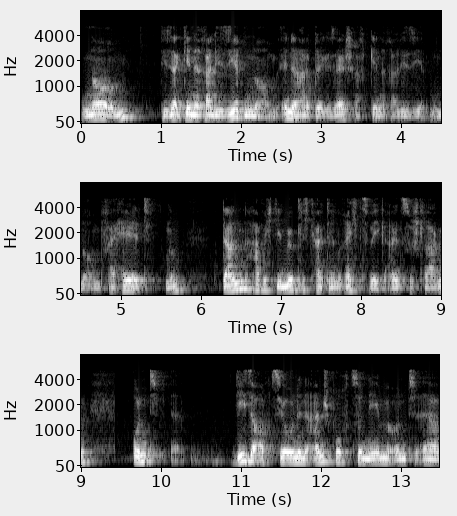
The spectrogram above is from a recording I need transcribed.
Norm, dieser generalisierten Norm, innerhalb der Gesellschaft generalisierten Norm verhält, ne, dann habe ich die Möglichkeit, den Rechtsweg einzuschlagen und äh, diese Option in Anspruch zu nehmen und, äh,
